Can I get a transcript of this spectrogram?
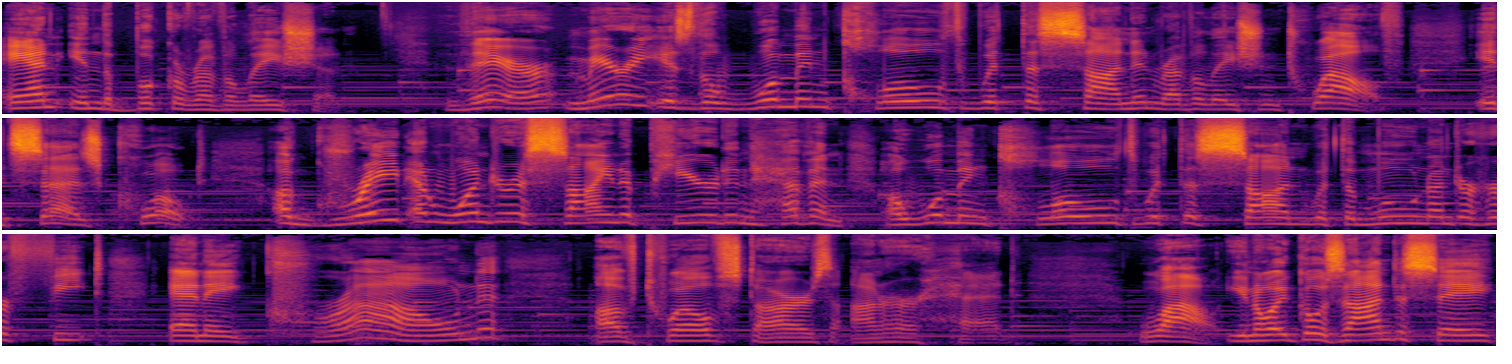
and in the book of Revelation. There, Mary is the woman clothed with the sun in Revelation 12. It says, quote, a great and wondrous sign appeared in heaven a woman clothed with the sun, with the moon under her feet, and a crown of 12 stars on her head. Wow. You know, it goes on to say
